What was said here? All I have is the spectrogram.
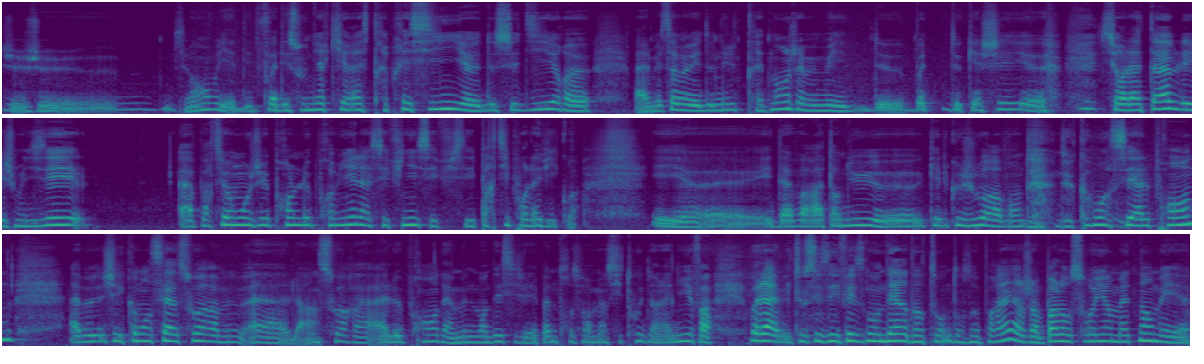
c'est marrant, il y a des fois des souvenirs qui restent très précis de se dire, le médecin m'avait donné le traitement, j'avais mes deux boîtes de cachet sur la table et je me disais, à partir du moment où je vais prendre le premier, là, c'est fini, c'est parti pour la vie, quoi. Et, euh, d'avoir attendu euh, quelques jours avant de, commencer à le prendre, j'ai commencé un soir à, le prendre, à me demander si j'allais pas me transformer en citrouille dans la nuit. Enfin, voilà, avec tous ces effets secondaires dont on, dont on parlait. J'en parle en souriant maintenant, mais euh,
